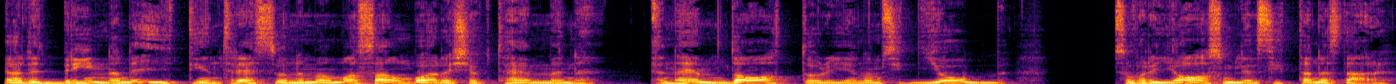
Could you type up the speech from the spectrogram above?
Jag hade ett brinnande IT-intresse och när mamma sambo hade köpt hem en, en hemdator genom sitt jobb så var det jag som blev sittandes där.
